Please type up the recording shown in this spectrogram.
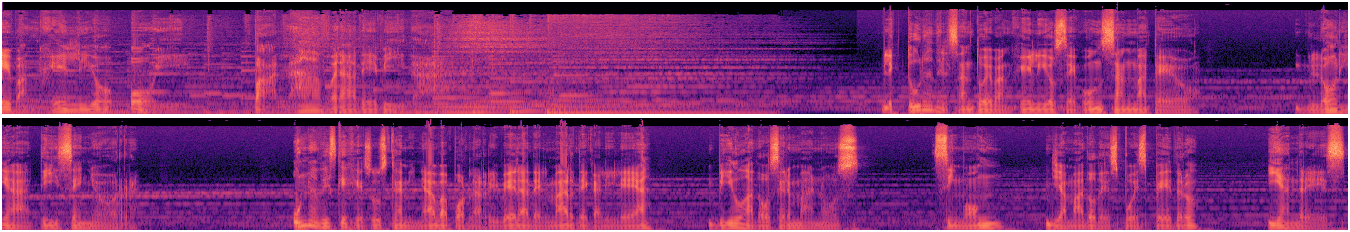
Evangelio Hoy. Palabra de vida. Lectura del Santo Evangelio según San Mateo. Gloria a ti, Señor. Una vez que Jesús caminaba por la ribera del mar de Galilea, vio a dos hermanos, Simón, llamado después Pedro, y Andrés,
